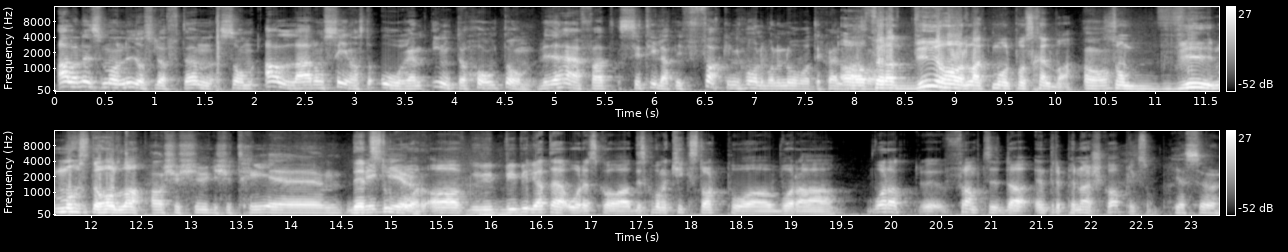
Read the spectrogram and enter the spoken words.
Alla ni som har nyårslöften som alla de senaste åren inte hållit dem. Vi är här för att se till att ni fucking håller vad ni lovat er själva. Ja, alltså. för att vi har lagt mål på oss själva. Ja. Som vi måste hålla. Ja, 2023. eh, Det är ett stort år. Ja, vi, vi vill ju att det här året ska, det ska vara en kickstart på våra, våra eh, framtida entreprenörskap liksom. Yes sir.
